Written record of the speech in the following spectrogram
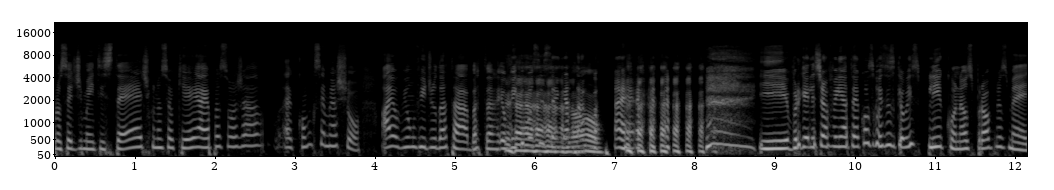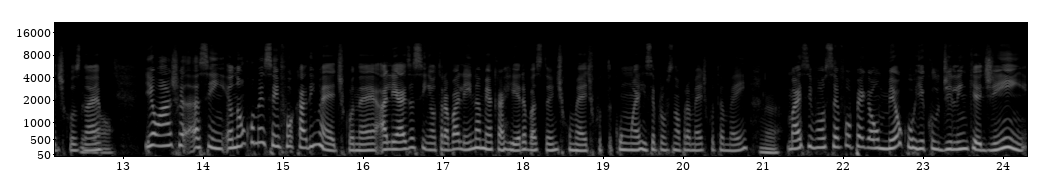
procedimento estético, não sei o quê. Aí a pessoa já. É, como que você me achou? Ah, eu vi um vídeo da Tabata. Eu vi que você segue a Tabata. É. e porque eles já vêm até com as coisas que eu explico, né? Os próprios médicos, né? Legal. E eu acho, assim, eu não comecei focada em médico, né? Aliás, assim, eu trabalhei na minha carreira bastante com médico, com RC profissional para médico também. É. Mas se você for pegar o meu currículo de LinkedIn,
